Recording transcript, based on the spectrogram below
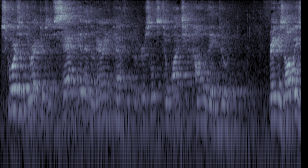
Scores of directors have sat in at the Marian Catholic rehearsals to watch how they do it. Greg is always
